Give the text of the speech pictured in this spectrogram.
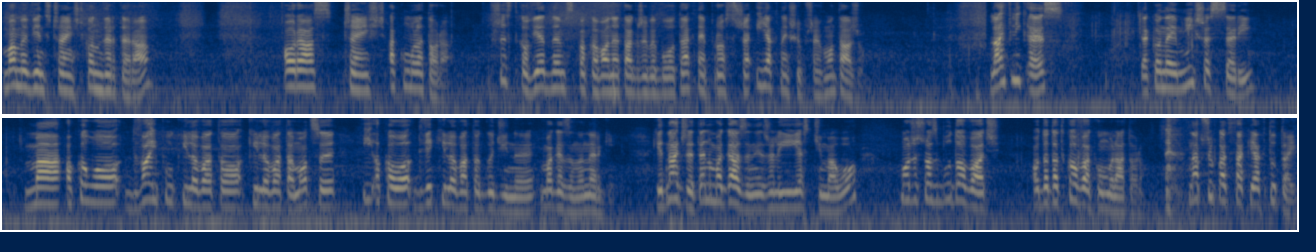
Mamy więc część konwertera oraz część akumulatora. Wszystko w jednym, spakowane tak, żeby było to jak najprostsze i jak najszybsze w montażu. LifeLink S, jako najmniejsze z serii, ma około 2,5 kW, kW mocy i około 2 kWh magazynu energii. Jednakże ten magazyn, jeżeli jest Ci mało, możesz rozbudować o dodatkowy akumulator. Na przykład tak jak tutaj.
